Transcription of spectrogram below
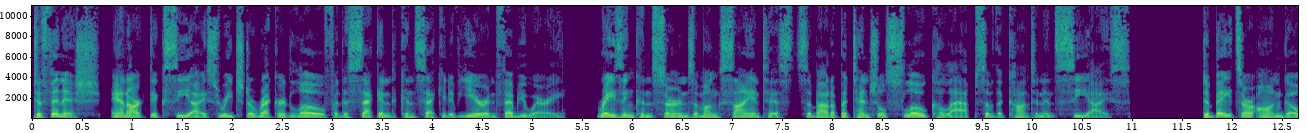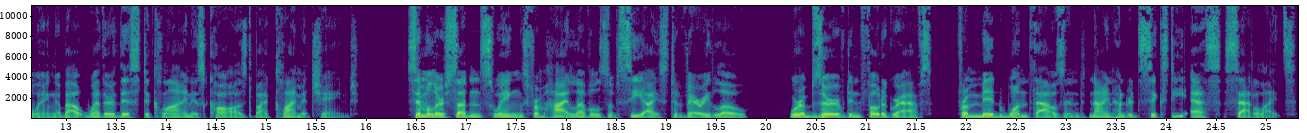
To finish, Antarctic sea ice reached a record low for the second consecutive year in February, raising concerns among scientists about a potential slow collapse of the continent's sea ice. Debates are ongoing about whether this decline is caused by climate change. Similar sudden swings from high levels of sea ice to very low were observed in photographs from mid-1960s satellites,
